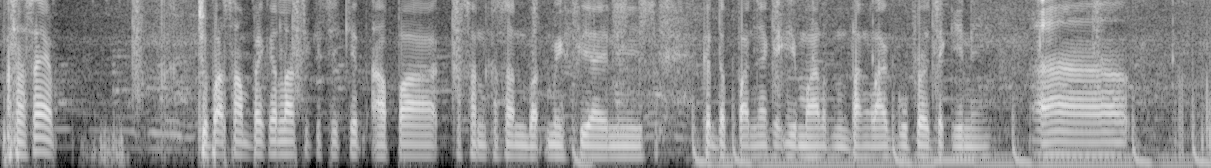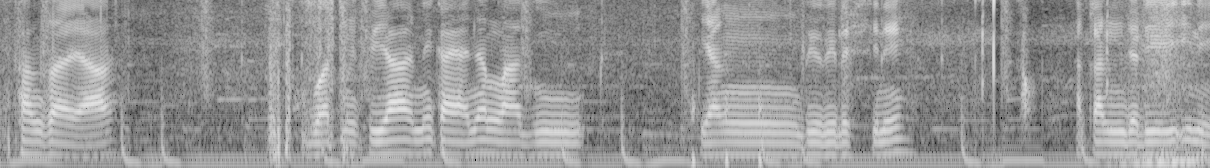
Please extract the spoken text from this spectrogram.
Mas Asep, coba sampaikanlah sedikit-sedikit apa kesan-kesan buat Mivia ini ke depannya kayak gimana tentang lagu project ini. Eh, pesan saya buat Mivia ini kayaknya lagu yang dirilis ini akan jadi ini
